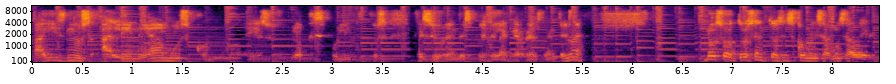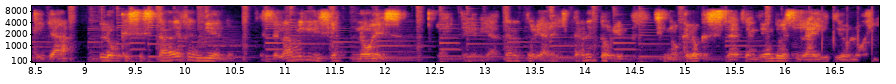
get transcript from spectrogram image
país nos alineamos con uno de esos bloques políticos que surgen después de la guerra del 39. Nosotros entonces comenzamos a ver que ya lo que se está defendiendo desde la milicia no es la integridad territorial, el territorio, sino que lo que se está defendiendo es la ideología.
